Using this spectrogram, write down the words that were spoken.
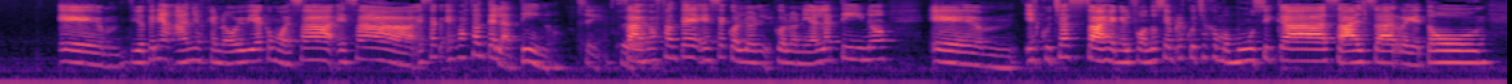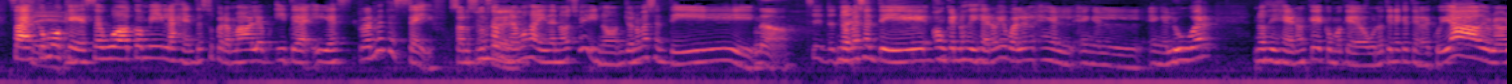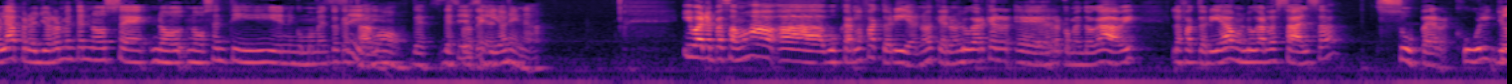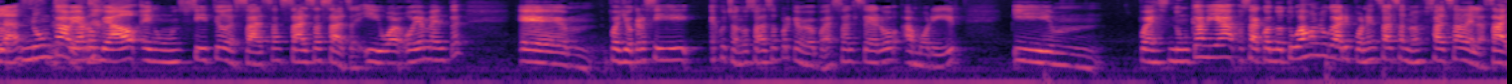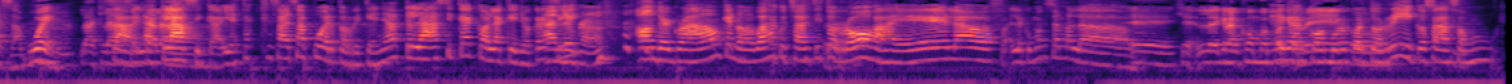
Eh, yo tenía años que no vivía como esa, esa, esa es bastante latino Sí. Sí. ¿sabes? Bastante ese colon- colonial latino. eh, y escuchas, ¿sabes? En el fondo siempre escuchas como música, salsa, reggaetón. ¿Sabes? Sí. Como que ese welcoming, la gente es súper amable y, te, y es realmente safe. O sea, nosotros Sí. caminamos ahí de noche y no, yo no me sentí... No. No me sentí, aunque nos dijeron igual en, en el, en, el, en el Uber, nos dijeron que como que uno tiene que tener cuidado y bla, bla, bla, pero yo realmente no sé, no, no sentí en ningún momento que Sí. estábamos des- Sí, es desprotegidos cierto. ni nada. Y bueno, empezamos a, a buscar la factoría, ¿no? Que era un lugar que eh, recomendó Gaby. La factoría, un lugar de salsa, súper cool. Yo Las- nunca había rumbeado en un sitio de salsa, salsa, salsa. Y igual, obviamente, eh, pues yo crecí escuchando salsa porque mi papá es salsero a morir. Y mm, pues nunca había, o sea, cuando tú vas a un lugar y ponen salsa, no es salsa de la salsa, buena. La ¿sabes? clásica, La la- clásica. Y esta es salsa puertorriqueña clásica con la que yo crecí. Underground. Underground, que no vas a escuchar Tito Rojas, es la, ¿cómo que se llama? La, Eh, el gran combo de el Puerto Gran Rico. Combo de Puerto Rico, o sea, son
